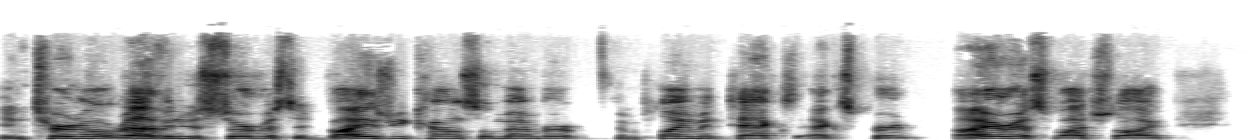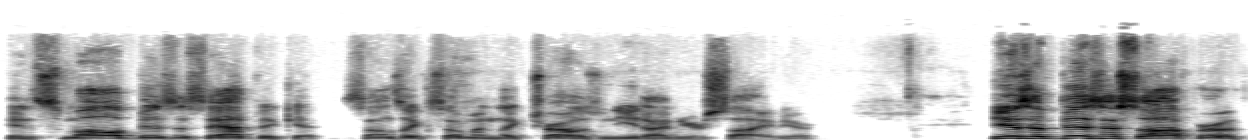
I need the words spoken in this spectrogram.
Internal Revenue Service Advisory Council member, employment tax expert, IRS watchdog, and small business advocate. Sounds like someone like Charles you need on your side here. He is a business author of,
